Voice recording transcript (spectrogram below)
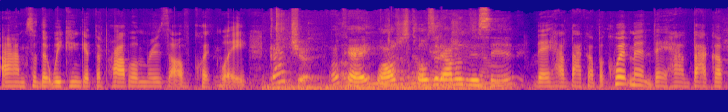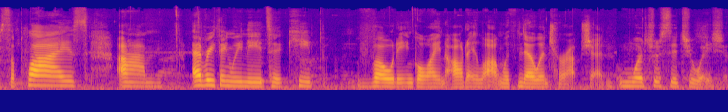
um, so that we can get the problem resolved quickly. Gotcha. Okay. Well, I'll just close it out on this end. They have backup equipment, they have backup supplies, um, everything we need to keep voting going all day long with no interruption. What's your situation?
